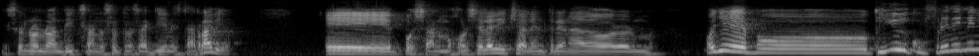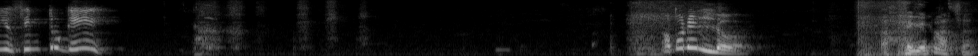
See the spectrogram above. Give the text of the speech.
Eso nos lo han dicho a nosotros aquí en esta radio. Eh, pues a lo mejor se le ha dicho al entrenador, oye, pues, ¿qué yo, Cufré de medio centro qué? A ponerlo. ¿Qué pasa?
